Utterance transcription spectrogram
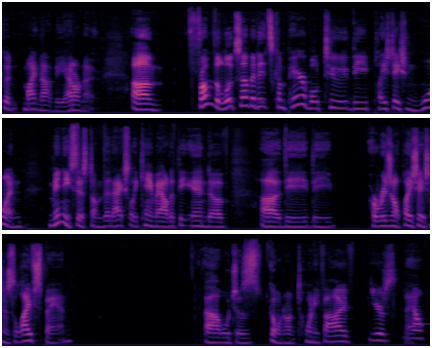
could might not be. I don't know. Um, from the looks of it, it's comparable to the PlayStation One mini system that actually came out at the end of uh, the the original PlayStation's lifespan, uh, which is going on 25 years now.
